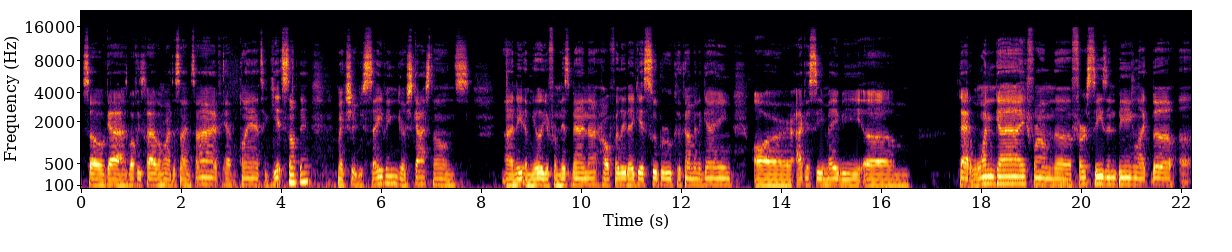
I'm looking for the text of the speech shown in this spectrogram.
So guys, both these collabs gonna run at the same time. If you have a plan to get something, make sure you're saving your Sky Stones. I need Amelia from this banner. Hopefully they get Subaru could come in the game. Or I can see maybe um that one guy from the first season being like the uh,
